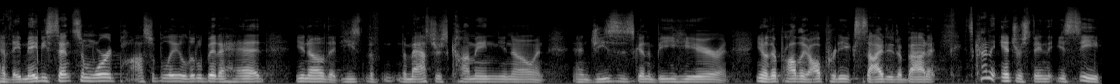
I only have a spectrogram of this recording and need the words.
have they maybe sent some word, possibly a little bit ahead, you know, that he's the, the master's coming, you know, and, and Jesus is going to be here. And, you know, they're probably all pretty excited about it. It's kind of interesting that you see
